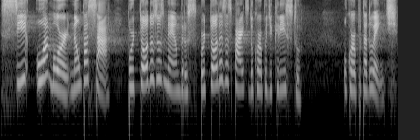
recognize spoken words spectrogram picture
Se o amor não passar por todos os membros, por todas as partes do corpo de Cristo, o corpo está doente.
